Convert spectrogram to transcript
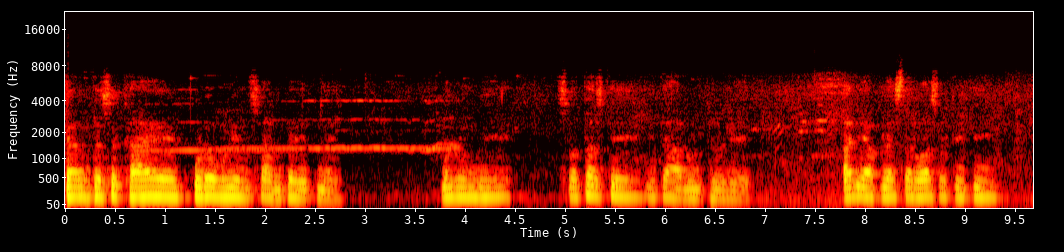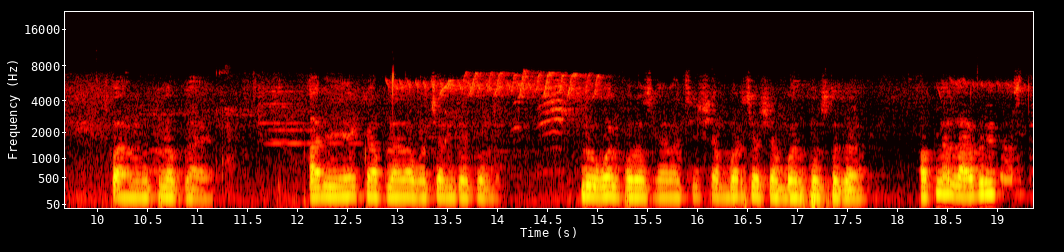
कारण तसं काय पुढं होईल सांगता येत नाही. म्हणून मी स्वतःच ते इथं आणून ठेवले आहेत. आणि आपल्या सर्वांसाठी ती उपलब्ध आहे आणि एक आपल्याला वचन देतो. नोबल पुरस्काराची शंभरच्या शंभर पुस्तकं. आपल्या लायब्ररीत असते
